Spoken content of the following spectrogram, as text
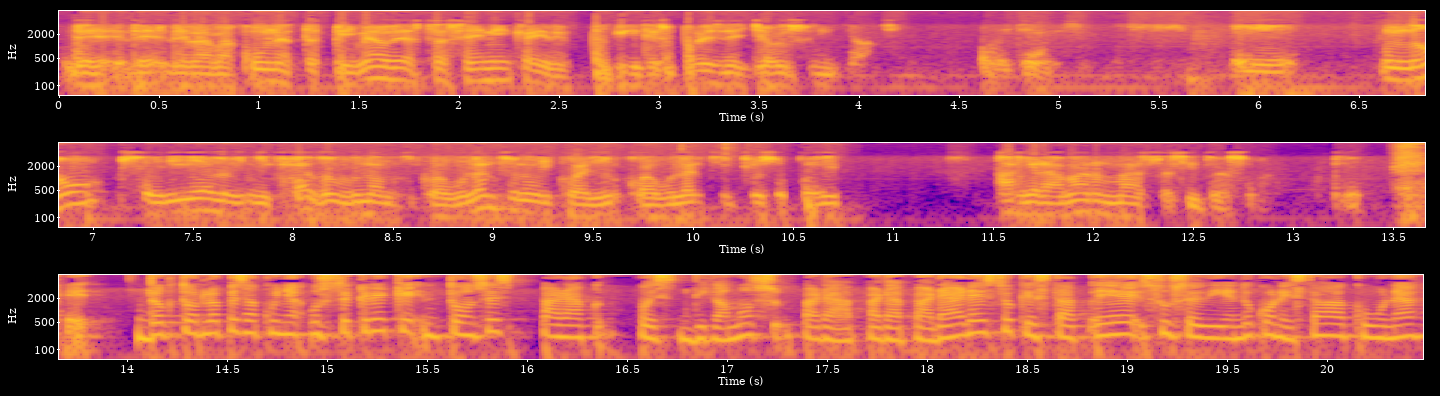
de, de- de la vacuna primero de AstraZeneca y, de- y después de Johnson Johnson. Eh, no sería lo indicado un anticoagulante, un anticoagulante incluso puede agravar más la situación. Eh, doctor López Acuña, ¿usted cree que entonces para, pues digamos, para, para parar esto que está eh, sucediendo con esta vacuna,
